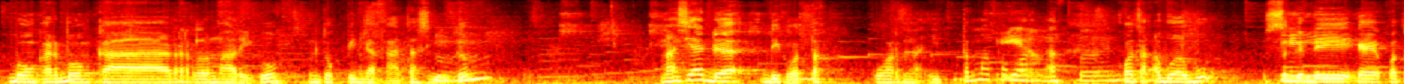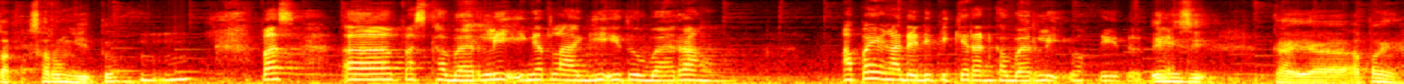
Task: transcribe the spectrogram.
bongkar-bongkar lemariku untuk pindah ke atas gitu. Mm-hmm. Masih ada di kotak warna hitam apa Ya warna ampun. Kotak abu-abu segede kayak kotak sarung gitu. Mm-mm. Pas eh, pas Kabarli inget lagi itu barang. Apa yang ada di pikiran Kabarli waktu itu? Ini Kayak, sih kayak apa ya?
